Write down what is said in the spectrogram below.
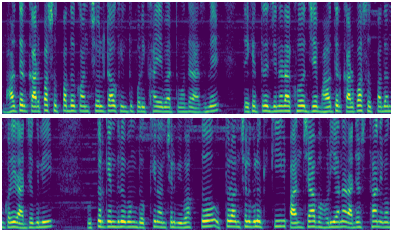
ভারতের কার্পাস উৎপাদক অঞ্চলটাও কিন্তু পরীক্ষায় এবার তোমাদের আসবে। তো এক্ষেত্রে জেনে রাখো যে ভারতের কার্পাস উৎপাদনকারী রাজ্যগুলি উত্তর কেন্দ্রীয় এবং দক্ষিণ অঞ্চল বিভক্ত। উত্তর অঞ্চলগুলো কী কী? পাঞ্জাব, হরিয়ানা, রাজস্থান এবং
